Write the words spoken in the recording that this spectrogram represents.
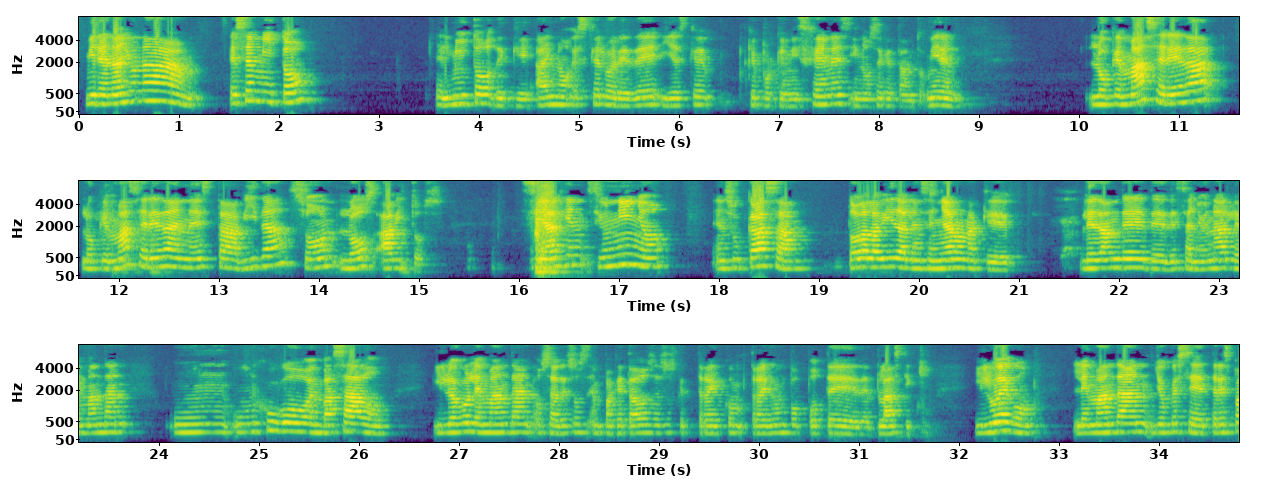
Miren, hay una, ese mito, el mito de que, ay no, es que lo heredé y es que, que porque mis genes y no sé qué tanto. Miren, lo que más hereda lo que más hereda en esta vida son los hábitos. Si alguien, si un niño en su casa toda la vida le enseñaron a que le dan de, desayunar, le mandan un, jugo envasado y luego le mandan, o sea, de esos empaquetados, de esos que traen, traen un popote de plástico. Y luego le mandan, yo qué sé, tres,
